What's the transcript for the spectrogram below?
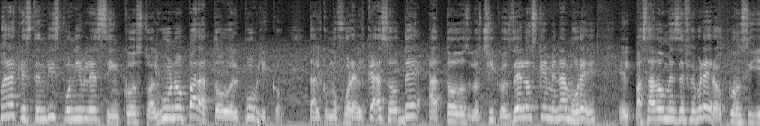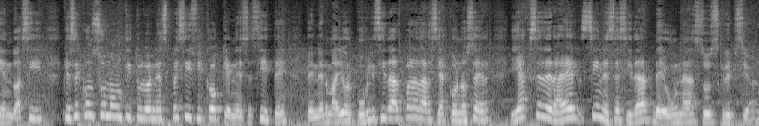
para que estén disponibles sin costo alguno para todo el público tal como fuera el caso de A todos los chicos de los que me enamoré el pasado mes de febrero, consiguiendo así que se consuma un título en específico que necesite tener mayor publicidad para darse a conocer y acceder a él sin necesidad de una suscripción.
